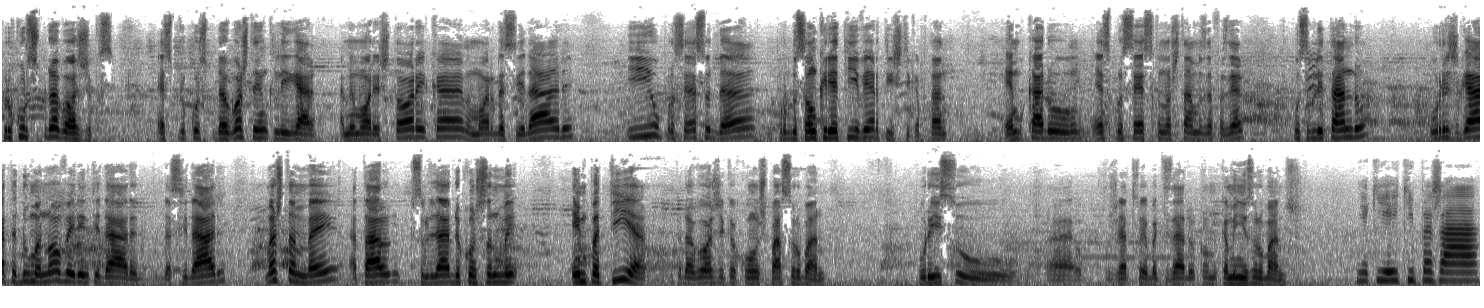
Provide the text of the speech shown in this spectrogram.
percursos pedagógicos. Esses percursos pedagógicos têm que ligar a memória histórica, a memória da cidade e o processo da produção criativa e artística. Portanto, é um bocado esse processo que nós estamos a fazer, possibilitando o resgate de uma nova identidade da cidade, mas também a tal possibilidade de construção de uma empatia pedagógica com o espaço urbano. Por isso, o projeto foi batizado como Caminhos Urbanos. E aqui a equipa já,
